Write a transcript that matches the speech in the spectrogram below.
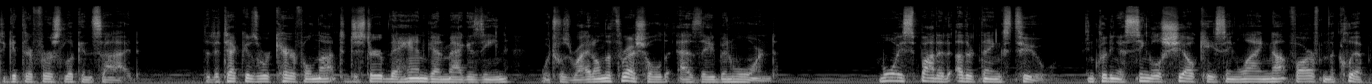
to get their first look inside. The detectives were careful not to disturb the handgun magazine, which was right on the threshold as they'd been warned. Mois spotted other things too, including a single shell casing lying not far from the clip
